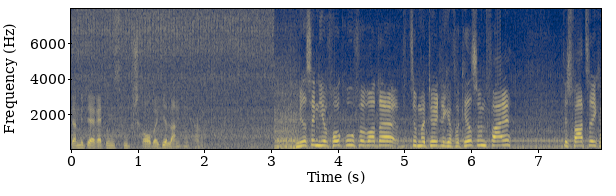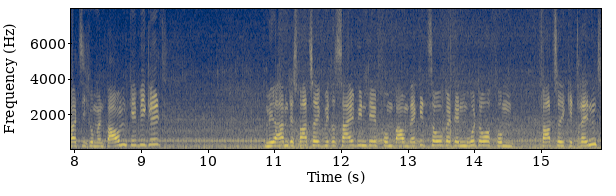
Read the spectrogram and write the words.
damit der Rettungshubschrauber hier landen kann. Wir sind hier vorgerufen worden zum tödlichen Verkehrsunfall. Das Fahrzeug hat sich um einen Baum gewickelt. Wir haben das Fahrzeug mit der Seilwinde vom Baum weggezogen, den Motor vom Fahrzeug getrennt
